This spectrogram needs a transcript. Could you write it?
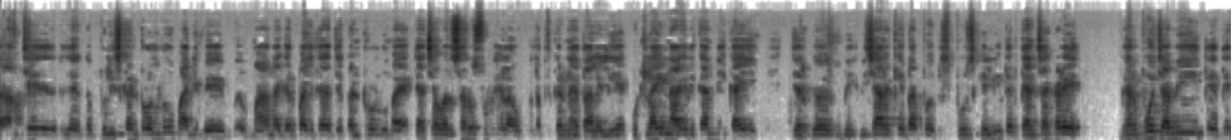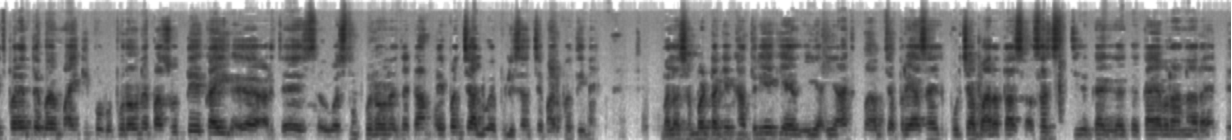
आमचे पोलीस कंट्रोल रूम आणि महानगरपालिका जे कंट्रोल रूम आहे त्याच्यावर सर्व सुविधा उपलब्ध करण्यात आलेली आहे. कुठल्याही नागरिकांनी काही जर विचार केला पूस केली तर त्यांच्याकडे घरपोच आम्ही ते तिथपर्यंत माहिती पुरवण्यापासून ते काही वस्तू पुरवण्याचं काम ते पण चालू आहे पोलिसांच्या मार्फतीने. मला शंभर टक्के खात्री आहे की या- आमचा प्रयास आहे पुढच्या बारा तास असंच जे काय- कायम राहणार आहे.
